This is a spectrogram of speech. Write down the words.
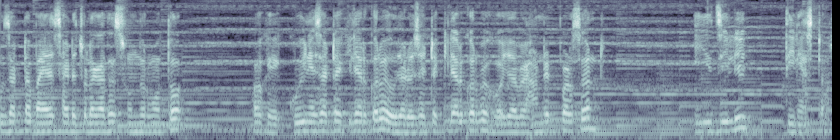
উজারটা বাইরের সাইডে চলে গেছে সুন্দর মতো। ওকে কুইন এসারটা ক্লিয়ার করবে উজার ওই সাইডটা ক্লিয়ার করবে, হয়ে যাবে হান্ড্রেড পারসেন্ট ইজিলি তিন স্টার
